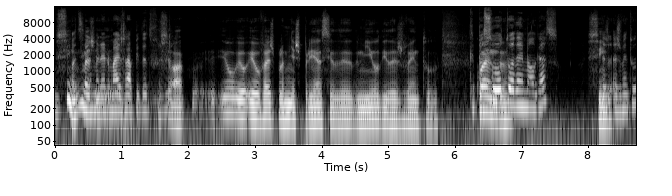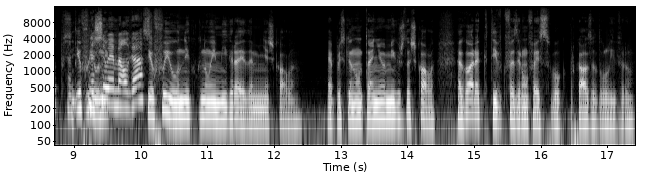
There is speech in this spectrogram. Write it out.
Sim, Pode ser mas, a maneira mais rápida de fugir. Sei lá, eu, eu, eu vejo pela minha experiência de, de miúdo e da juventude. Que passou Quando... toda em Melgaço? Sim. A, a juventude, portanto, Sim, eu fui nasceu único, em Melgaço? Eu fui o único que não emigrei da minha escola. É por isso que eu não tenho amigos da escola. Agora que tive que fazer um Facebook por causa do livro,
